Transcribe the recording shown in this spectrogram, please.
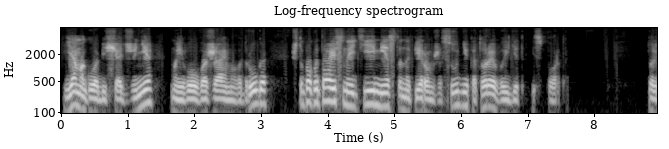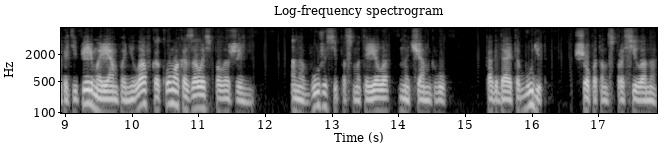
Я могу обещать жене моего уважаемого друга, что попытаюсь найти место на первом же судне, которое выйдет из порта. Только теперь Мариам поняла, в каком оказалась положении. Она в ужасе посмотрела на Чангву. "Когда это будет?" шепотом спросила она.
